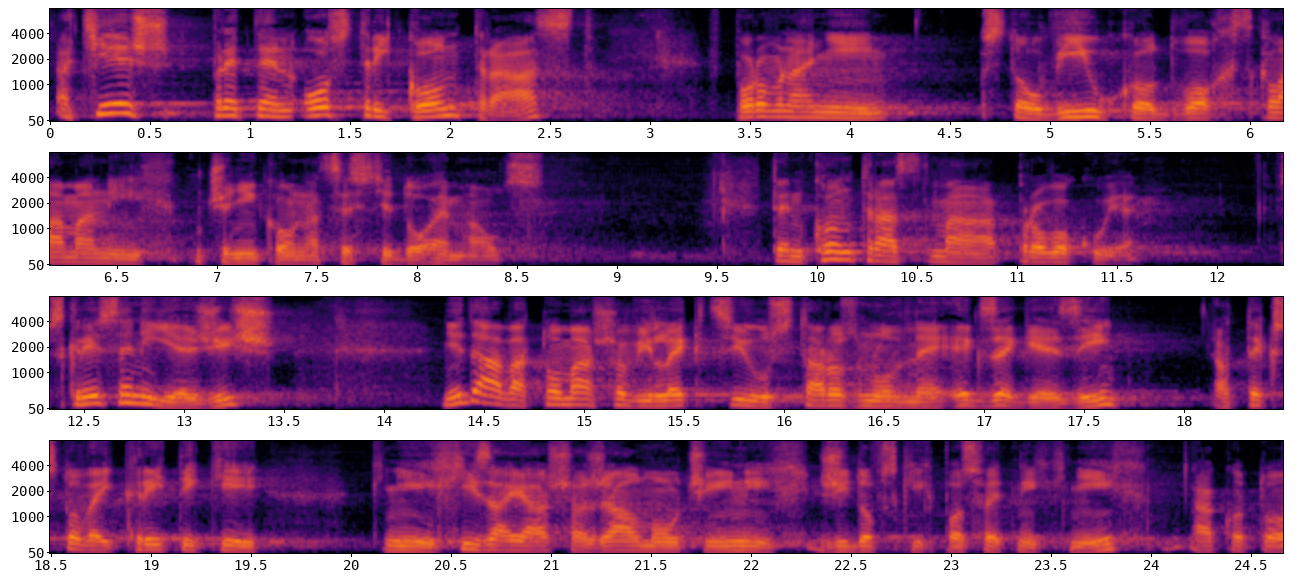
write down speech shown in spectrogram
A tiež pre ten ostrý kontrast v porovnaní s tou výukou dvoch sklamaných učeníkov na ceste do Emaus. Ten kontrast ma provokuje. Vzkriesený Ježiš nedáva Tomášovi lekciu starozmluvnej exegézy a textovej kritiky kníh Izajáša, Žalmov či iných židovských posvetných kníh, ako to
